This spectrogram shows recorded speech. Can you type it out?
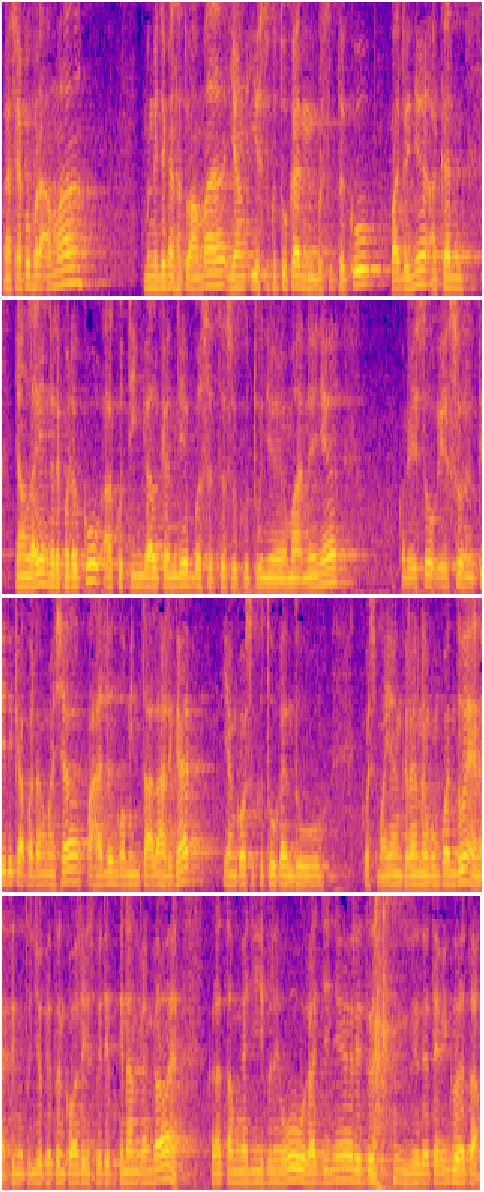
Dan siapa beramal mengerjakan satu amal yang ia sekutukan bersertaku padanya akan yang lain daripada aku aku tinggalkan dia berserta sekutunya maknanya kalau esok esok nanti dekat padang mahsyar pahala kau mintalah dekat yang kau sekutukan tu kau semayang kerana perempuan tu eh. Nak tengok tunjuk kata kau alim supaya dia berkenankan kau eh. Kau datang mengaji. Oh rajinnya dia tu. dia tiap minggu datang.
